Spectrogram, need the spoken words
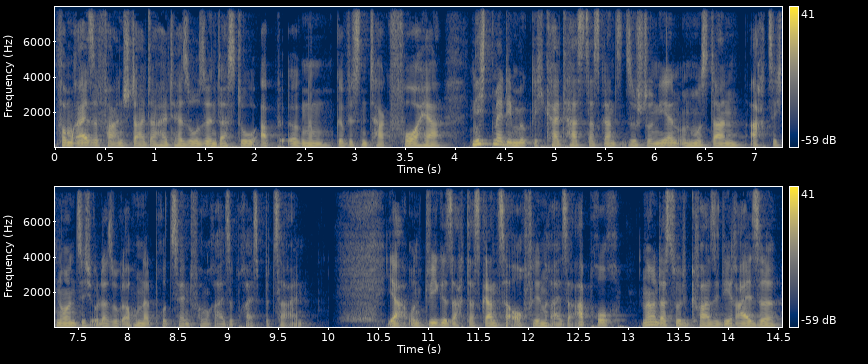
vom Reiseveranstalter halt her so sind, dass du ab irgendeinem gewissen Tag vorher nicht mehr die Möglichkeit hast, das Ganze zu stornieren und musst dann 80, 90 oder sogar 100 Prozent vom Reisepreis bezahlen. Ja, und wie gesagt, das Ganze auch für den Reiseabbruch, ne, dass du quasi die Reise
